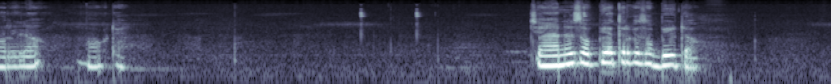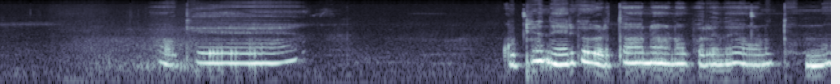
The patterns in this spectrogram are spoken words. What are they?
അറിയില്ല നോക്കട്ടെ. ചാനൽ സബ് ചെയ്യാത്തവർക്ക് സബ് ചെയ്യട്ടോ. ഓക്കെ. കുട്ടീനെ നേരിട്ട് കിടത്താനാണോ പറയുന്നത്? ആണ് തോന്നുന്നു.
